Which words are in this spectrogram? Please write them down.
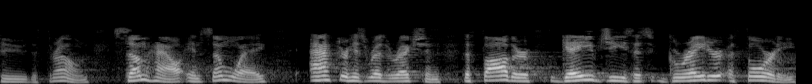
to the throne. Somehow, in some way, after his resurrection, the Father gave Jesus greater authority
